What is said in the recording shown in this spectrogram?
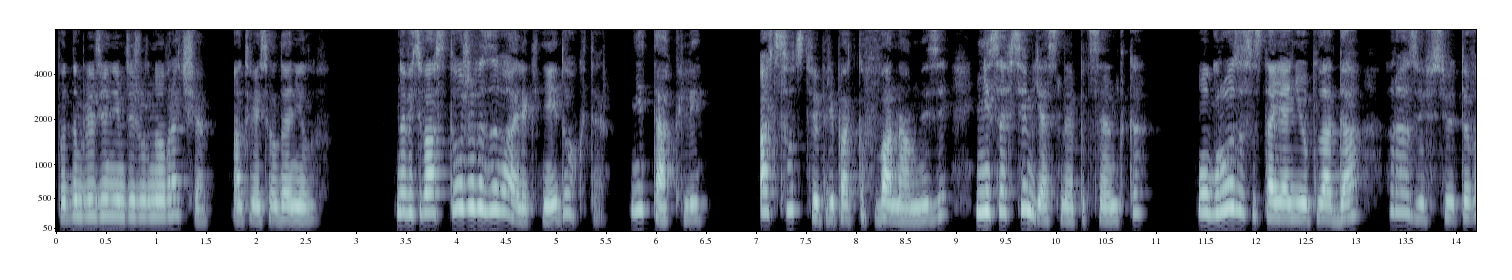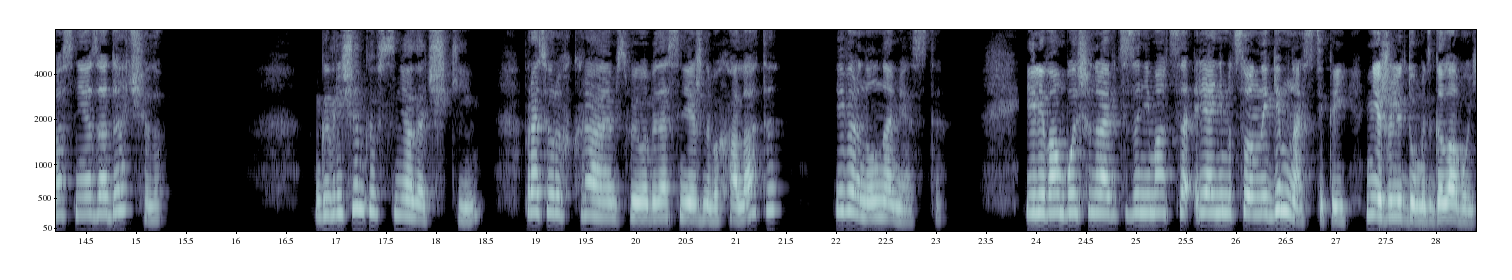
под наблюдением дежурного врача. — ответил Данилов. «Но ведь вас тоже вызывали к ней, доктор, не так ли? Отсутствие припадков в анамнезе, не совсем ясная пациентка, угроза состоянию плода, разве все это вас не озадачило?» Гавриченков снял очки, протер их краем своего белоснежного халата и вернул на место. «Или вам больше нравится заниматься реанимационной гимнастикой, нежели думать головой?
